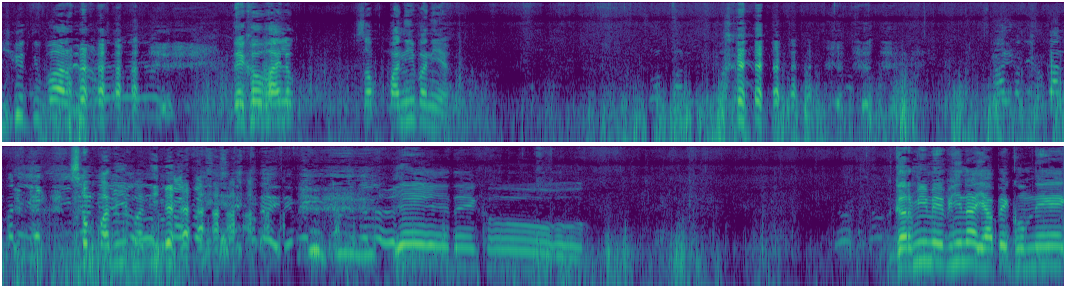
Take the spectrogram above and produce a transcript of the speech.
यूट्यूबर देखो भाई लोग, सब पानी पानी है। सब पानी पानी है ये देखो। गर्मी में भी ना यहाँ पे घूमने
